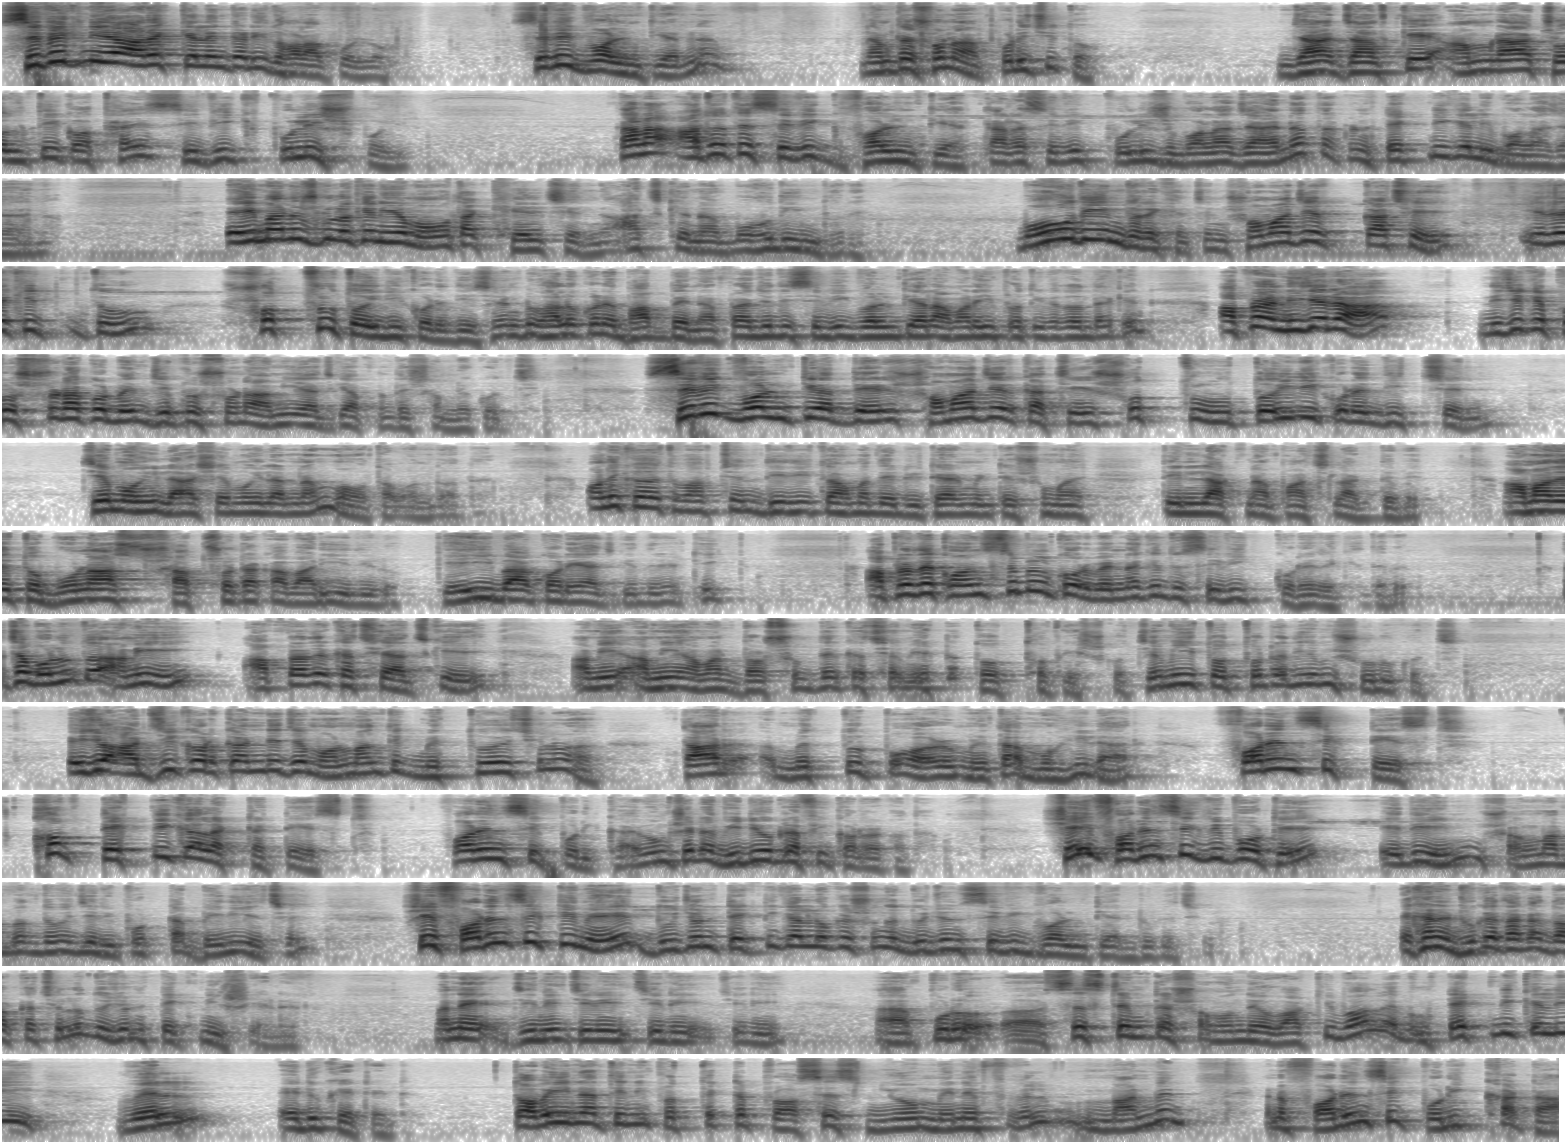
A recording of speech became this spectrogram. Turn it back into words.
Civic নিয়ে আরেক কেলেঙ্কারি ধরা পড়ল। সিভিক ভলেন্টিয়ার না? নামটা শোনা, পরিচিত? যা, যাকে আমরা চলতি কথায় সিভিক পুলিশ বলি। তারা আদতে সিভিক ভলেন্টিয়ার তারা সিভিক পুলিশ বলা যায় না, তার কারণ টেকনিক্যালি বলা যায় না। এই মানুষগুলোকে নিয়ে মমতা খেলছেন আজকে না, বহুদিন ধরে। বহুদিন ধরে খেলছেন। সমাজের কাছে এদের কিন্তু শত্রু তৈরি করে দিয়েছেন। একটু ভালো করে ভাববেন। আপনারা যদি সিভিক ভলেন্টিয়ার আমার এই প্রতিবেদন দেখেন, আপনারা নিজেরা নিজেকে প্রশ্নটা করবেন, যে প্রশ্নটা আমি আজকে আপনাদের সামনে করছি। সিভিক ভলেন্টিয়ারদের সমাজের কাছে শত্রু তৈরি করে দিচ্ছেন যে মহিলা, সে মহিলার নাম মমতা বন্দ্যোপাধ্যায়। অনেকে হয়তো ভাবছেন, দিদি তো আমাদের রিটায়ারমেন্টের সময় তিন লাখ না পাঁচ লাখ দেবে। আমাদের তো বোনাস সাতশো টাকা বাড়িয়ে দিল। কেই বা করে আজকে দিনে? ঠিক। আপনাদের কনস্টেবল করবেন না, কিন্তু সিভিক করে রেখে দেবেন। আচ্ছা বলুন তো, আমি আপনাদের কাছে আজকে, আমি আমি আমার দর্শকদের কাছে আমি একটা তথ্য পেশ করছি। আমি এই তথ্যটা দিয়ে আমি শুরু করছি। এই যে আরজিকর কাণ্ডে যে মর্মান্তিক মৃত্যু হয়েছিল না, তার মৃত্যুর পর মৃতা মহিলার ফরেন্সিক টেস্ট, খুব টেকনিক্যাল একটা টেস্ট, ফরেন্সিক পরীক্ষা, এবং সেটা ভিডিওগ্রাফি করার কথা। সেই ফরেন্সিক রিপোর্টে এদিন সংবাদ মাধ্যমে যে রিপোর্টটা বেরিয়েছে, সেই ফরেন্সিক টিমে দুজন টেকনিক্যাল লোকের সঙ্গে দুজন সিভিক ভলেন্টিয়ার ঢুকেছিল। এখানে ঢুকে থাকা দরকার ছিল দুজন টেকনিশিয়ানের মানে যিনি যিনি যিনি যিনি পুরো সিস্টেমটার সম্বন্ধে ওয়াকিবল এবং টেকনিক্যালি ওয়েল এডুকেটেড তবেই না তিনি প্রত্যেকটা প্রসেস নিয়ম মেনে ফেল, মানবেন। কেন ফরেন্সিক পরীক্ষাটা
